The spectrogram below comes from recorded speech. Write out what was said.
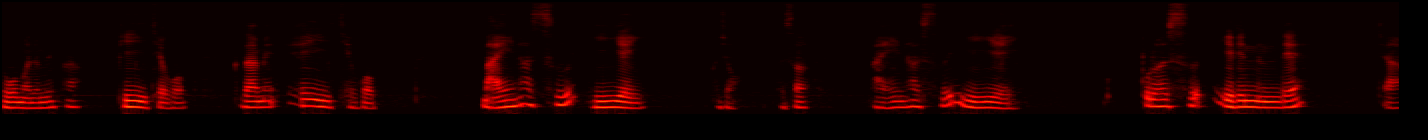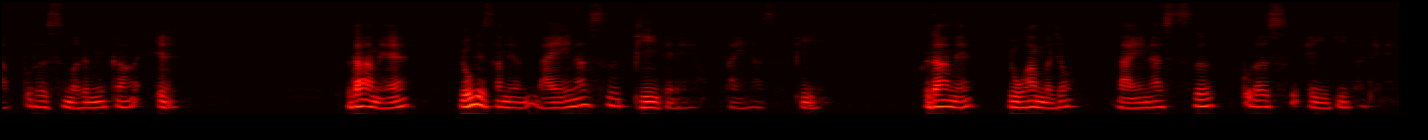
요거 뭐 됩니까? B제곱 그 다음에 A제곱 마이너스 2A 그죠? 그래서 마이너스 2A 플러스 1 있는데 자 플러스 뭐 됩니까? 1. 그 다음에 여기서 하면 마이너스 B 되네요. 마이너스 B. 그 다음에 요거 한 뭐죠? 마이너스 플러스 AB가 되네요.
